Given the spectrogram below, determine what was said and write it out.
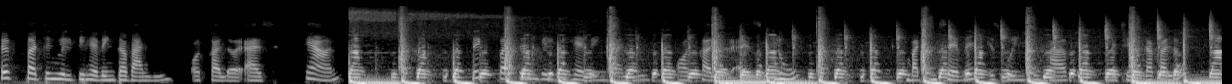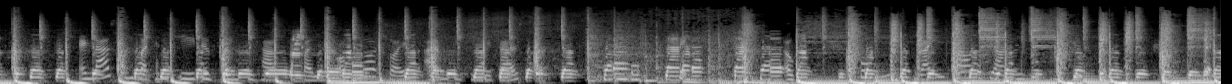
Fifth button will be having the value or color as cyan. Sixth button will be having value or color as blue. Button 7 is going to have magenta color. And lastly, button 8 is going to have the color of your choice. I am it as pink. Okay, so right now the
